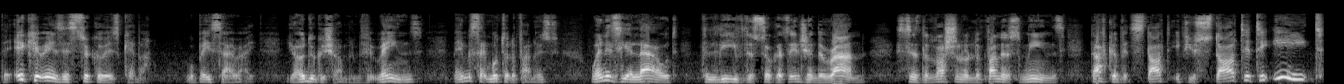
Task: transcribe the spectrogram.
The ikir is is sukkah is keva. Ubeis eh? Yodu geshamim. If it rains, when is he allowed to leave the sukkah? It's interesting. The Ran says the lashon of lefanus means if start if you started to eat,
